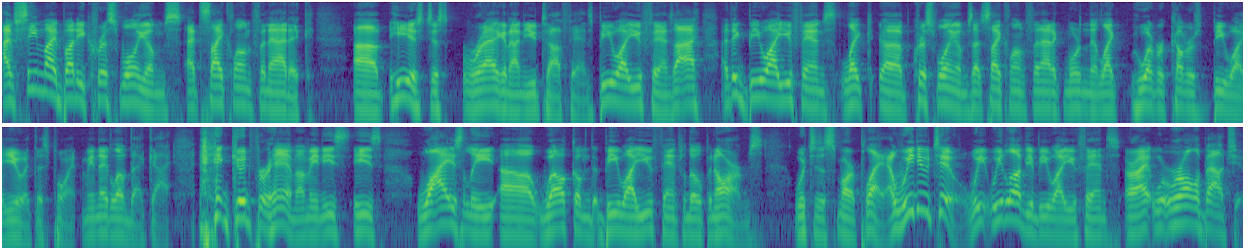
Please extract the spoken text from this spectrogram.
I've seen my buddy Chris Williams at Cyclone Fanatic. Uh, he is just ragging on Utah fans, BYU fans. I, I think BYU fans like uh, Chris Williams that Cyclone Fanatic more than they like whoever covers BYU at this point. I mean, they love that guy. And good for him. I mean, he's he's wisely uh, welcomed BYU fans with open arms, which is a smart play. And we do too. We, we love you, BYU fans. All right, we're, we're all about you.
